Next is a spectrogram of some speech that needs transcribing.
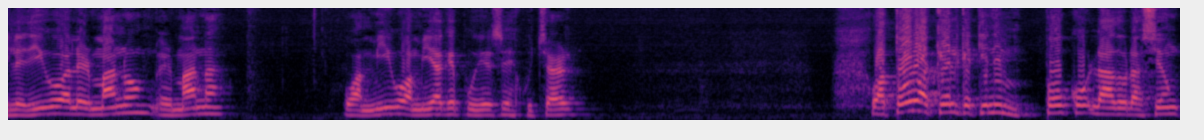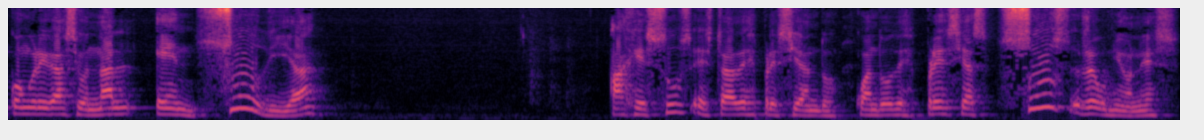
y le digo al hermano, hermana, o amigo amiga que pudiese escuchar, o a todo aquel que tiene poco la adoración congregacional en su día, a Jesús está despreciando cuando desprecias sus reuniones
